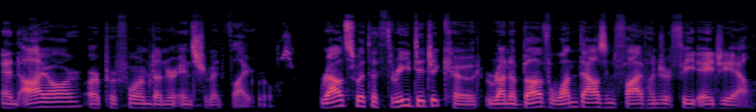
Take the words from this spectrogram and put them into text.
and IR are performed under instrument flight rules. Routes with a three digit code run above 1,500 feet AGL,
